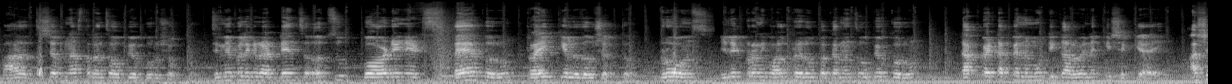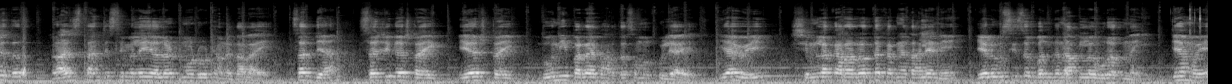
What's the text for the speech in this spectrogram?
भारत क्षेपणास्त्रांचा उपयोग करू शकतो. सीमेपलीकडे अड्ड्यांचं अचूक कोऑर्डिनेट्स तयार करून ट्राईक केलं जाऊ शकतं. ड्रोन्स इलेक्ट्रॉनिक वॉलफेअर उपकरणांचा उपयोग करून टप्प्याटप्प्याने मोठी कारवाई नक्की शक्य आहे. अशातच राजस्थानच्या सीमेलाही अलर्ट मोडवर ठेवण्यात आला आहे. सध्या सर्जिकल स्ट्राईक एअर स्ट्राईक दोन्ही पर्याय भारतासमोर खुले आहेत. यावेळी शिमला करार रद्द करण्यात आल्याने एलओसीचं बंधन आपल्याला उरत नाही. त्यामुळे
